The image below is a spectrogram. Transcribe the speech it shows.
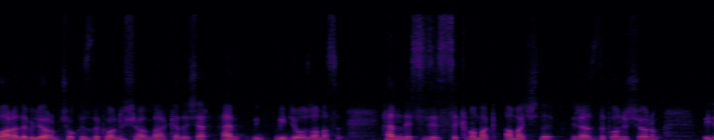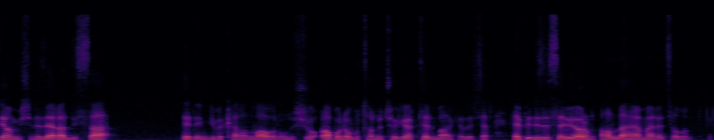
Bu arada biliyorum çok hızlı konuşuyorum arkadaşlar. Hem vi- video uzamasın hem de sizi sıkmamak amaçlı biraz hızlı konuşuyorum. Videom işinize yaradıysa dediğim gibi kanalıma abone olun. Şu abone butonunu çökertelim arkadaşlar. Hepinizi seviyorum. Allah'a emanet olun. Görüşürüz.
